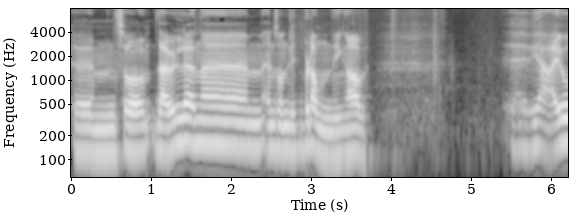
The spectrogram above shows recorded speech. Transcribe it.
Um, så det er vel en, eh, en sånn litt blanding av Vi er jo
